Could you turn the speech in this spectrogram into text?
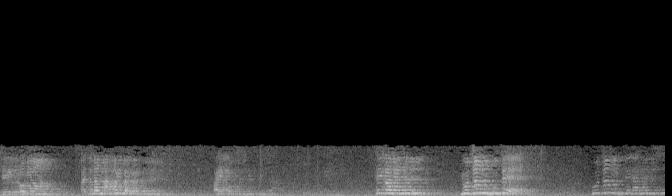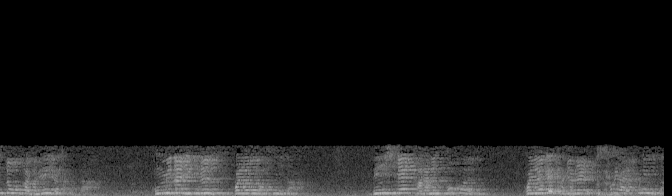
네, 그러면 마지막 마무리 발언을 마이크 없으시겠습니다. 세간에는 요즘 무죄, 요즘 유죄라는 신조어가 유행이라고 합니다. 국민을 이기는 권력은 없습니다. 민심에 반하는 스포커는 권력의 자녀를 초래할 뿐입니다.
